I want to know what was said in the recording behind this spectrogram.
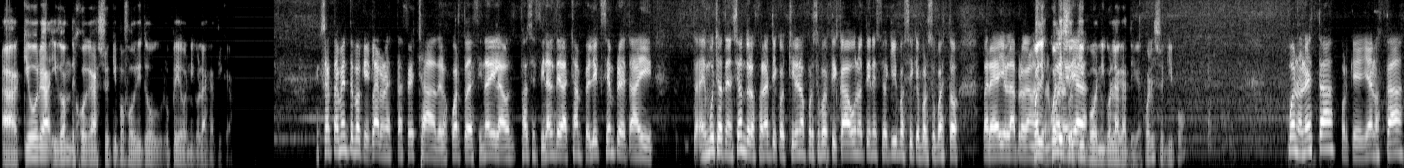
a qué hora y dónde juega su equipo favorito europeo, Nicolás Gatica. Exactamente, porque claro, en esta fecha de los cuartos de final y la fase final de la Champions League siempre hay, hay mucha atención de los fanáticos chilenos, por supuesto, y cada uno tiene su equipo, así que por supuesto para ellos la ¿Cuál, programación. cuál Bueno, es su día- equipo, Nicolás Gatica? ¿Cuál es su equipo? Bueno, en esta, porque ya no está,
